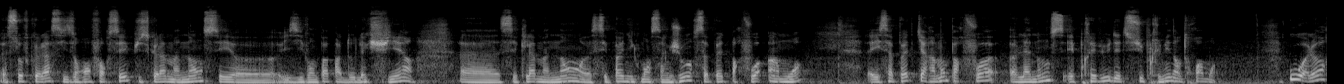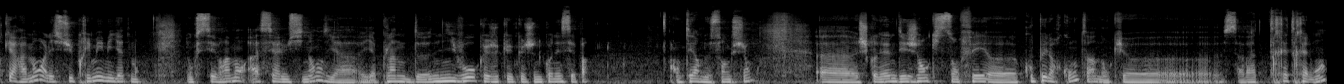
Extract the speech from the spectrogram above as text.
Euh, sauf que là, ils ont renforcé, puisque là maintenant, euh, ils y vont pas par le dos de la cuillère. Euh, c'est que là maintenant, c'est pas uniquement 5 jours, ça peut être parfois un mois, et ça peut être carrément parfois l'annonce est prévue d'être supprimée dans 3 mois ou alors carrément elle est supprimée immédiatement. Donc c'est vraiment assez hallucinant. Il y a, plein de niveaux que je ne connaissais pas en termes de sanctions. Euh, je connais même des gens qui se sont fait euh, couper leur compte, hein, donc euh, ça va très très loin.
